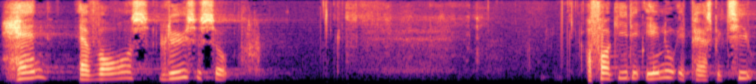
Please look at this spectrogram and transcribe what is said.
Han er vores løsesum. Og for at give det endnu et perspektiv.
